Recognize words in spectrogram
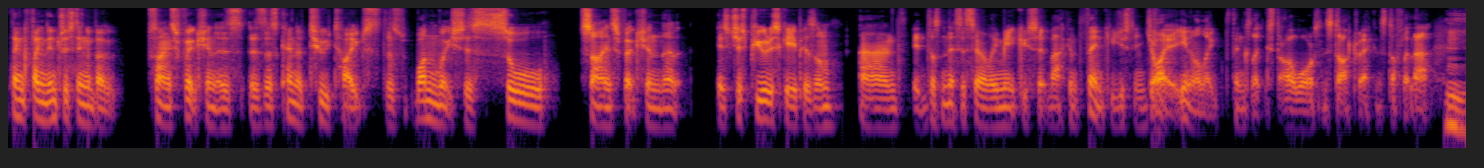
think find interesting about science fiction is is there's kind of two types. There's one which is so science fiction that it's just pure escapism and it doesn't necessarily make you sit back and think. You just enjoy it, you know, like things like Star Wars and Star Trek and stuff like that. Hmm.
